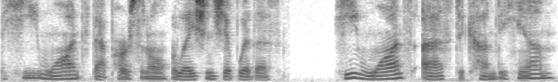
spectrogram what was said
He wants that personal relationship with us. He wants us to come to Him,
